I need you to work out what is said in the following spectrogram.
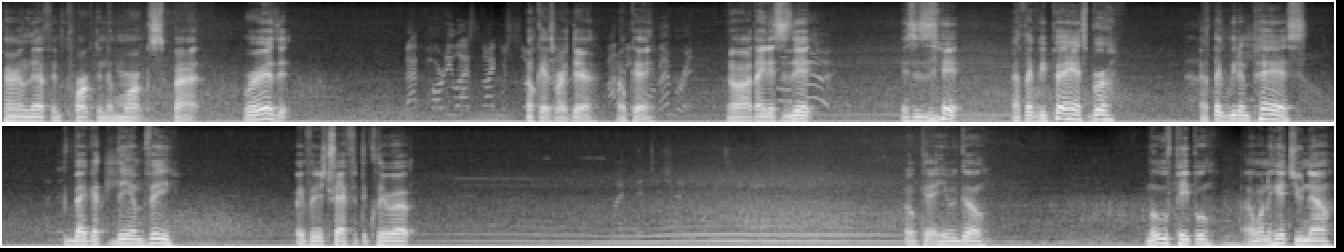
Turn left and parked in the marked spot. Where is it? So okay, it's right there. Okay. Oh, I think this is it. This is it. I think we passed, bro. I think we done passed. Back at the DMV. Wait for this traffic to clear up. Okay, here we go. Move, people. I want to hit you now.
